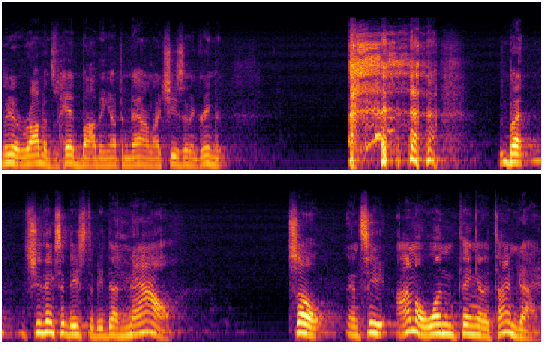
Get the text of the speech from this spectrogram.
Look at Robin's head bobbing up and down like she's in agreement. but she thinks it needs to be done now. So, and see, I'm a one thing at a time guy.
